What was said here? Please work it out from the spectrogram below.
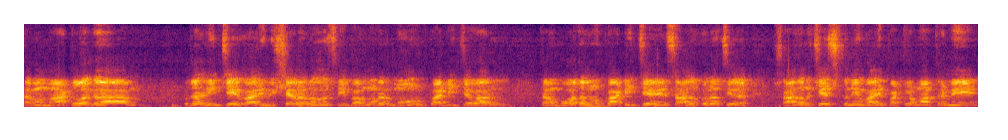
తమ మాటలుగా ఉదాహరించే వారి విషయాలలో శ్రీ భగవానుడు మౌనం పాటించేవారు. తమ బోధనను పాటించే సాధకుల చే- సాధన చేసుకునే వారి పట్ల మాత్రమే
